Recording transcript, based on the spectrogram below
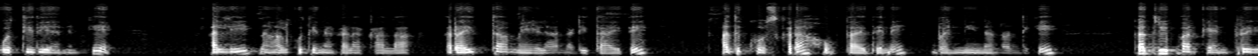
ಗೊತ್ತಿದೆಯಾ ನಿಮಗೆ? ಅಲ್ಲಿ ನಾಲ್ಕು ದಿನಗಳ ಕಾಲ ರೈತ ಮೇಳ ನಡೀತಾ ಇದೆ. ಅದಕ್ಕೋಸ್ಕರ ಹೋಗ್ತಾ ಇದ್ದೇನೆ. ಬನ್ನಿ ನನ್ನೊಂದಿಗೆ. ಕದ್ರಿ ಪಾರ್ಕ್ ಎಂಟ್ರಿ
